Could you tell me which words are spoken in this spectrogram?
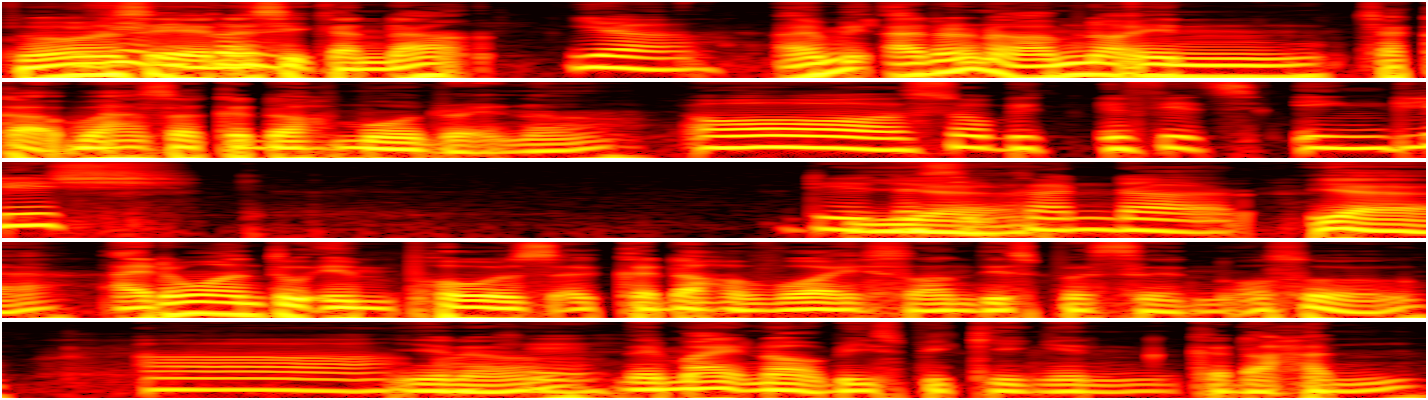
Don't want to say nasi kandar. Yeah. I mean, I don't know. I'm not in cakap bahasa Kedah mode right now. Oh, so be- if it's English, dia nasi Yeah. kandar. Yeah, I don't want to impose a Kedah voice on this person. Also, Ah, you know, okay. they might not be speaking in Kedahan.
